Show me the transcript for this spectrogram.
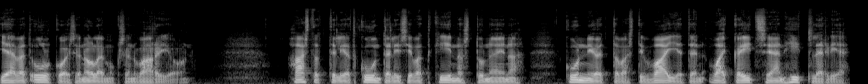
jäävät ulkoisen olemuksen varjoon. Haastattelijat kuuntelisivat kiinnostuneina, kunnioittavasti vaieten vaikka itseään Hitleriä,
